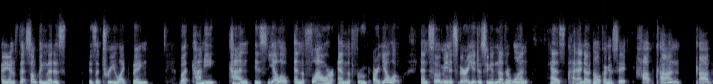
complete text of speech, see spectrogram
and if that's something that is is a tree-like thing. But kani, kan is yellow, and the flower and the fruit are yellow. And so, I mean, it's very interesting. Another one has, I don't know if I'm going to say it, Habkan, Kab.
